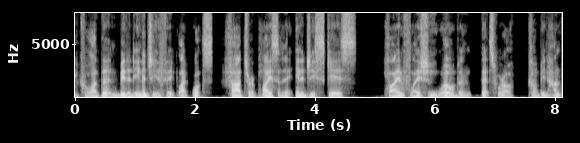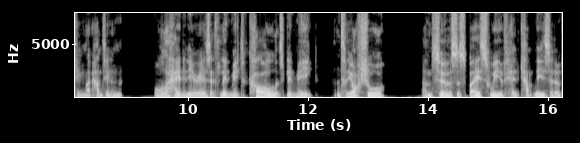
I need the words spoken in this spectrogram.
we call like the embedded energy effect, like what's hard to replace in an energy scarce, high inflation world. And that's where I've kind of been hunting, like hunting in all the hated areas. That's led me to coal. That's led me into the offshore um, services space. We have had companies that have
